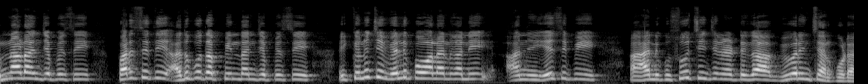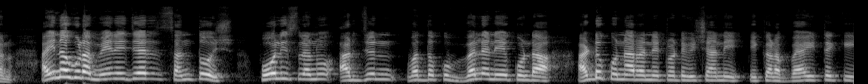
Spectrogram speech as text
ఉన్నాడని చెప్పేసి పరిస్థితి అదుపు తప్పిందని చెప్పేసి ఇక్కడి నుంచి వెళ్ళిపోవాలని కానీ అని ఏసీపీ ఆయనకు సూచించినట్టుగా వివరించారు కూడాను. అయినా కూడా మేనేజర్ సంతోష్ పోలీసులను అర్జున్ వద్దకు వెళ్ళనీయకుండా అడ్డుకున్నారనేటువంటి విషయాన్ని ఇక్కడ బయటకి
